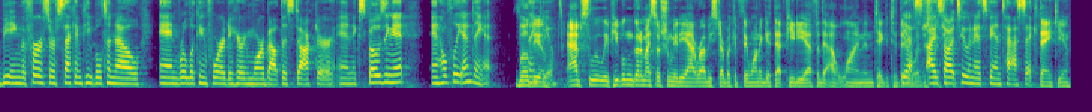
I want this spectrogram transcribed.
being the first or second people to know. And we're looking forward to hearing more about this doctor and exposing it and hopefully ending it. So Will do. You. Absolutely. People can go to my social media at Robby Starbuck if they want to get that PDF of the outline and take it to their yes, I saw it too, and it's fantastic. Thank you.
